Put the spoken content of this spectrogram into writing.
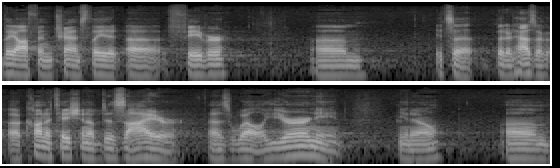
they often translate it uh, favor. Um, it's a, but it has a, a connotation of desire as well, yearning you know? Um,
